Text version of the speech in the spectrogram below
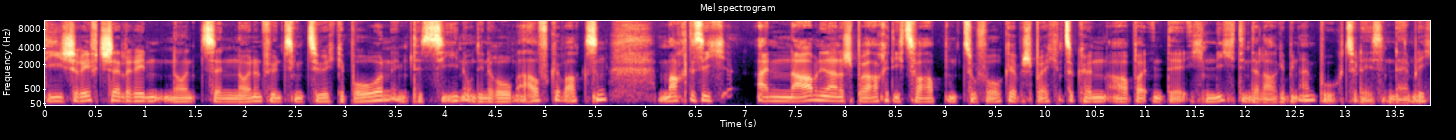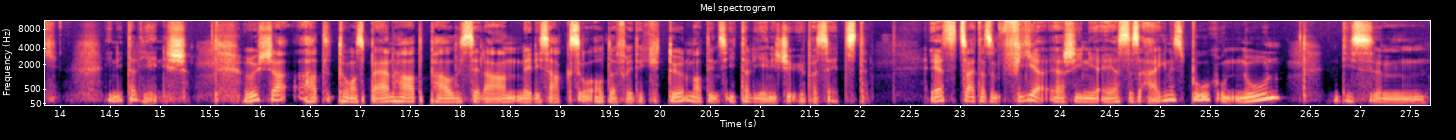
Die Schriftstellerin 1959 in Zürich geboren, im Tessin und in Rom aufgewachsen, machte sich einen Namen in einer Sprache, die ich zwar ab und zu vorgebe, sprechen zu können, aber in der ich nicht in der Lage bin, ein Buch zu lesen, nämlich in Italienisch. Rüscha hat Thomas Bernhard, Paul Celan, Nelly Sachs oder Friedrich Dürrmatt ins Italienische übersetzt. Erst 2004 erschien ihr erstes eigenes Buch und nun, in diesen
